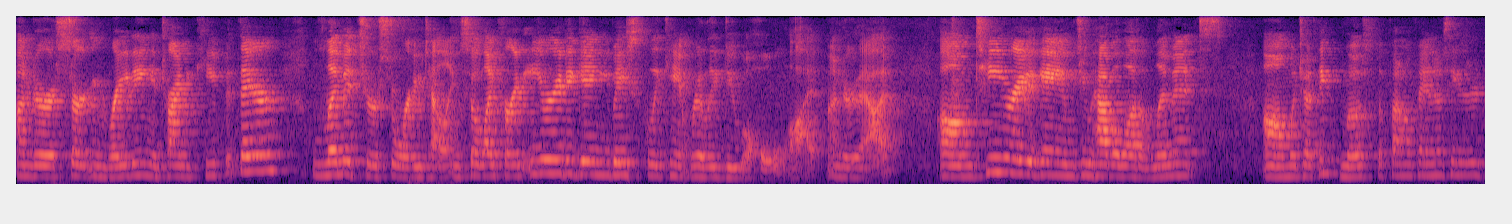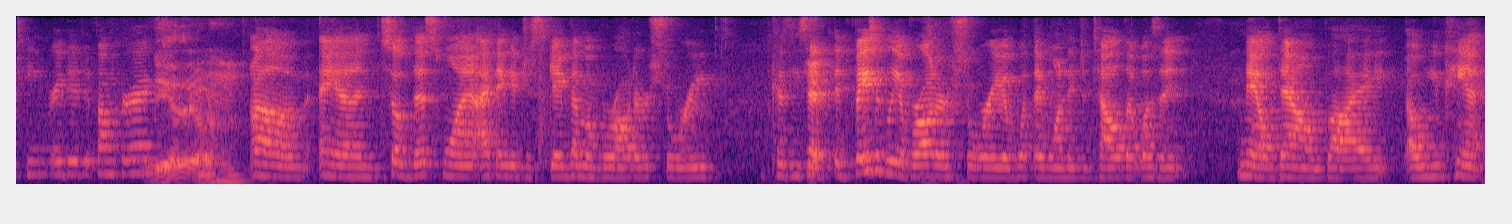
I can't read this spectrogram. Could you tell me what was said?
under a certain rating and trying to keep it there limits your storytelling. So, like for an E-rated game, you basically can't really do a whole lot under that. Um, teen-rated games, you have a lot of limits, um, which I think most of the Final Fantasies are teen-rated, if I'm correct. Yeah, they are. Mhm. Um, and so this one, I think it just gave them a broader story because he said it's basically a broader story of what they wanted to tell that wasn't nailed down by oh you can't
